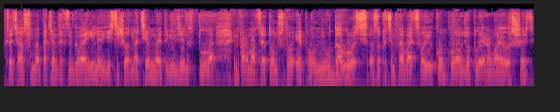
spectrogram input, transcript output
Кстати, раз уж мы о патентах заговорили, есть еще одна тема. На этой неделе всплыла информация о том, что Apple не удалось запатентовать свою иконку аудиоплеера в iOS 6 6.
